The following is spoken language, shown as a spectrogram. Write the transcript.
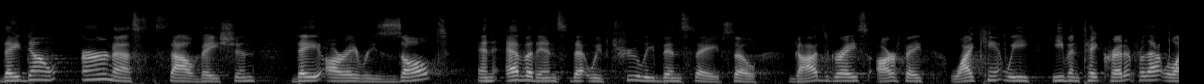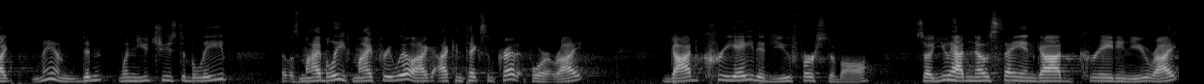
They don't earn us salvation, they are a result and evidence that we've truly been saved. So, God's grace, our faith, why can't we even take credit for that? We're like, man, didn't, when you choose to believe, it was my belief, my free will. I, I can take some credit for it, right? God created you, first of all. So you had no say in God creating you, right?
